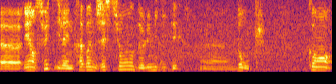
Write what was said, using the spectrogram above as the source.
Euh, et ensuite, il a une très bonne gestion de l'humidité. Euh, donc, quand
